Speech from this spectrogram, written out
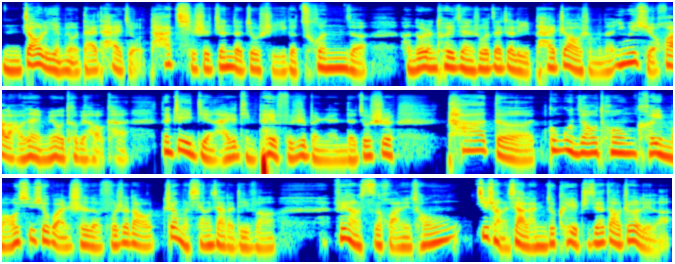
嗯，昭里也没有待太久，它其实真的就是一个村子。很多人推荐说在这里拍照什么的，因为雪化了，好像也没有特别好看。但这一点还是挺佩服日本人的，就是。它的公共交通可以毛细血管式的辐射到这么乡下的地方，非常丝滑。你从机场下来，你就可以直接到这里了。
